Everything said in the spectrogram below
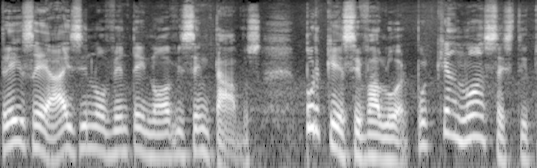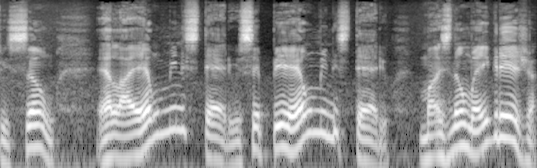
3,99. Por que esse valor? Porque a nossa instituição ela é um ministério, o ICP é um ministério, mas não é igreja.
